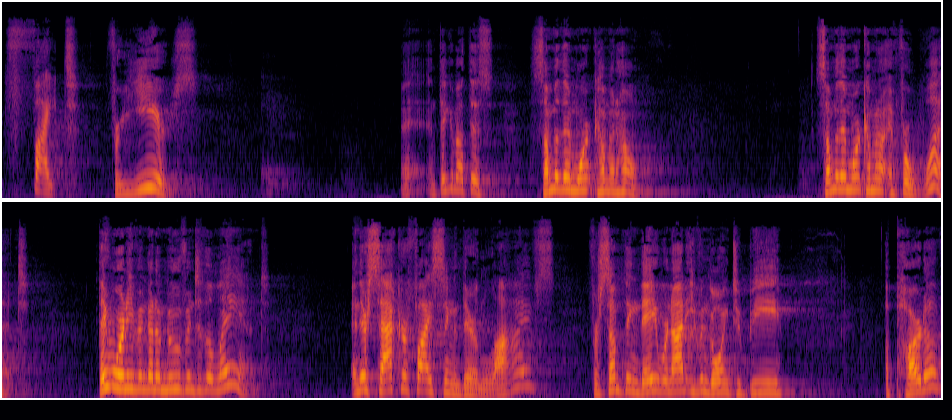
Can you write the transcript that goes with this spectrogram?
fight for years. And think about this some of them weren't coming home. Some of them weren't coming home. And for what? They weren't even going to move into the land. And they're sacrificing their lives for something they were not even going to be a part of.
